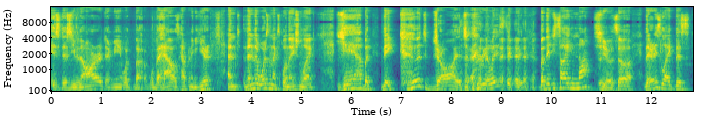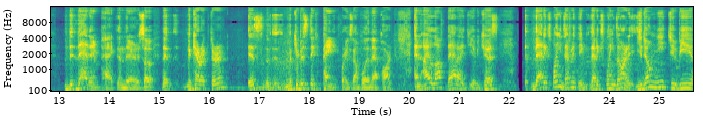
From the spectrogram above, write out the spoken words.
"Is this even art? I mean, what the what the hell is happening here?" And then there was an explanation like, "Yeah, but they could draw it realistically, but they decide not to." So there is like this th- that impact in there. So the the character is the cubistic painting, for example, in that part. And I love that idea because that explains everything. That explains art. You don't need to be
